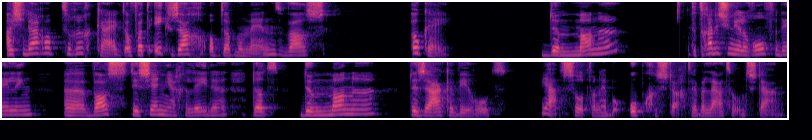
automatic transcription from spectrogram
Als je daarop terugkijkt, of wat ik zag op dat moment, was: oké, de mannen de traditionele rolverdeling uh, was decennia geleden dat de mannen de zakenwereld ja, soort van hebben opgestart, hebben laten ontstaan.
